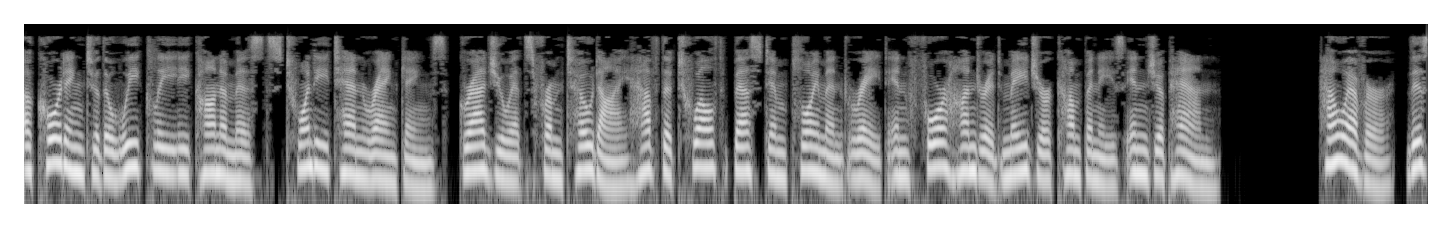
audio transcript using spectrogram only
According to the Weekly Economist's 2010 rankings, graduates from Todai have the 12th best employment rate in 400 major companies in Japan. However, this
